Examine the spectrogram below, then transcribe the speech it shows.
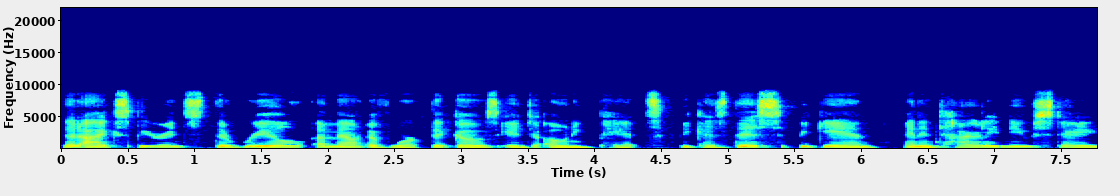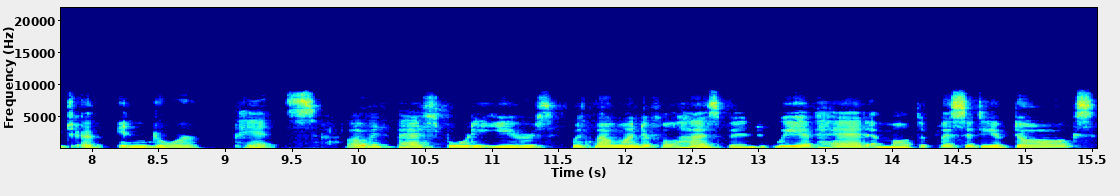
that I experienced the real amount of work that goes into owning pets, because this began an entirely new stage of indoor pets. Over the past forty years, with my wonderful husband, we have had a multiplicity of dogs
